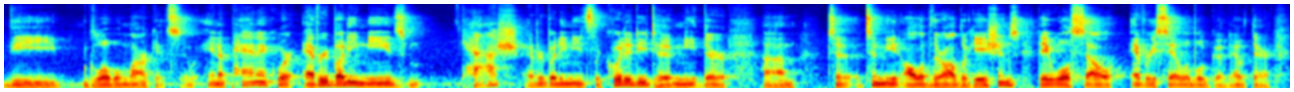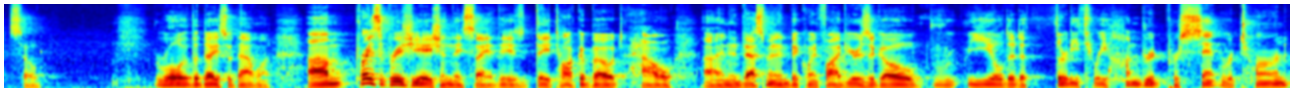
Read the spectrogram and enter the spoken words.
the global markets. In a panic where everybody needs cash, everybody needs liquidity to meet their um, to, to meet all of their obligations, they will sell every saleable good out there. So roll the dice with that one. Um, price appreciation, they cite. They, they talk about how uh, an investment in Bitcoin five years ago re- yielded a 3,300% return,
